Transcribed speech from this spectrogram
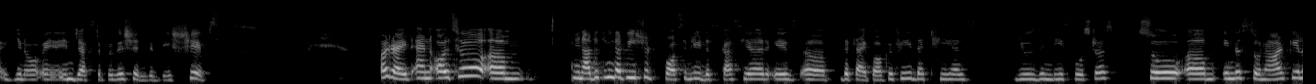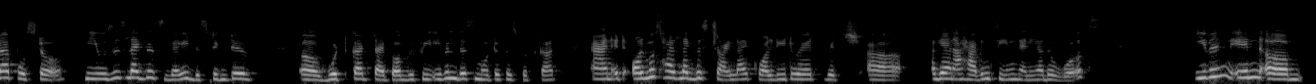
you know, in, in, juxtaposition with these shapes. All right, and also um, another thing that we should possibly discuss here is uh, the typography that he has used in these posters. So um, in the Sonar Kella poster, he uses like this very distinctive uh, woodcut typography. Even this motif is woodcut. And it almost has like this childlike quality to it, which uh, again, I haven't seen in any other works. Even in um,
